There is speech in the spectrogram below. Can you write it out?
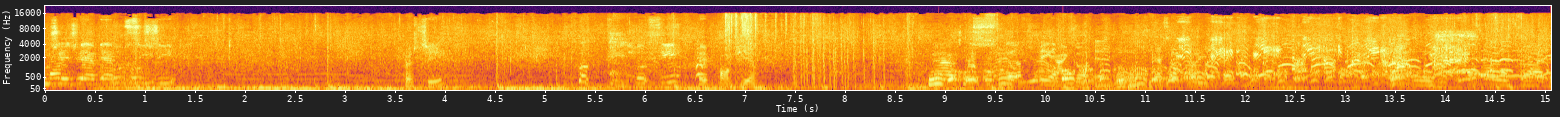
mom's yeah, yeah, pussy. Press T. Pussy. Et prends tir. I think I got it. Yes, I got it. That was so bad.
